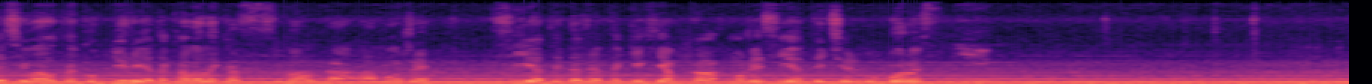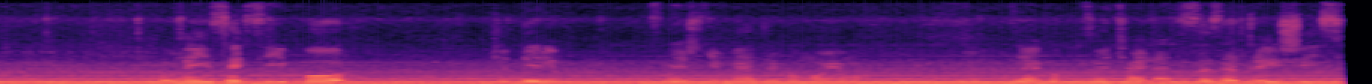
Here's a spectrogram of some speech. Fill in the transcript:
Оце сівалка копірує, така велика сівалка, а може сіяти навіть в таких ямках, може сіяти у боросні. Бо в неї секції по 4 з лишнім метри, по-моєму. Це як звичайна СЗ-3,6.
